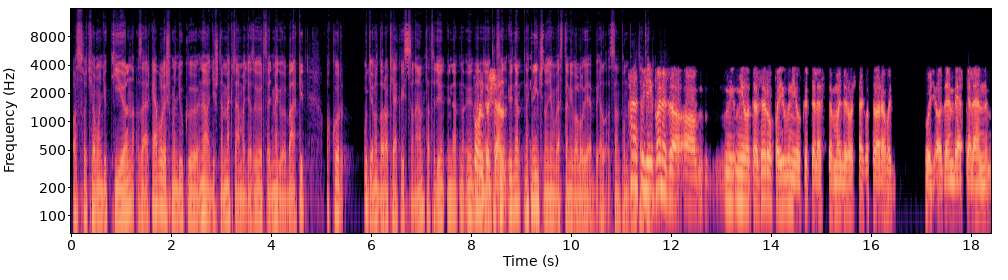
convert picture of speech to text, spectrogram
az, hogyha mondjuk kijön az árkából, és mondjuk ne adj Isten megtámadja az őrt, vagy megöl bárkit, akkor ugyanoda rakják vissza, nem? Tehát, hogy ő, ő, nem, ő, nem, Pontosan. tehát, hogy ő nem, neki nincs nagyon veszteni valója ebből a szempontból. Hát tehát, ugye hogy, van ez a, a mi, mióta az Európai Unió kötelezte Magyarországot arra, hogy, hogy az embertelen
